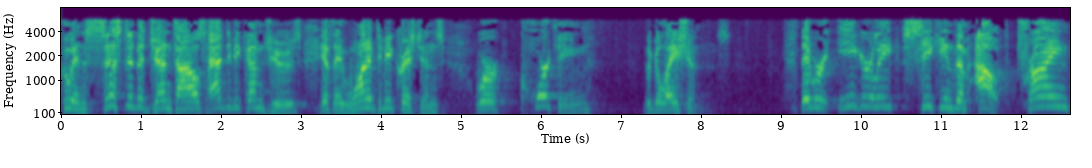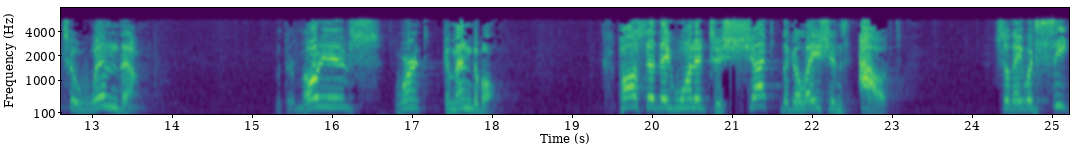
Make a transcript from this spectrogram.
who insisted that Gentiles had to become Jews if they wanted to be Christians, were courting the Galatians. They were eagerly seeking them out, trying to win them. But their motives weren't commendable. Paul said they wanted to shut the Galatians out so they would seek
